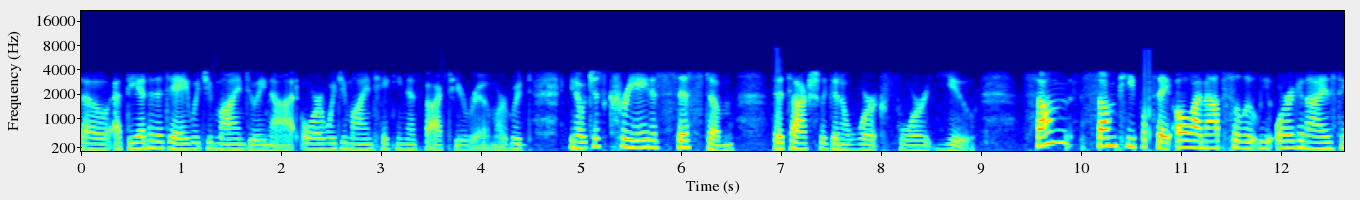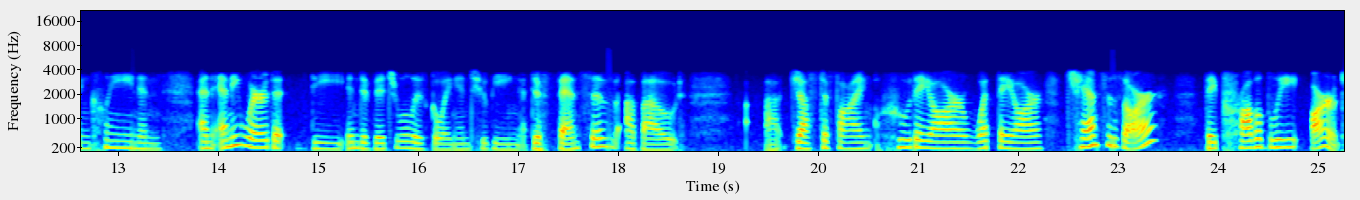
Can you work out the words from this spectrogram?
So at the end of the day, would you mind doing that? Or would you mind taking this back to your room? Or would, you know, just create a system that's actually going to work for you some some people say, "Oh, I'm absolutely organized and clean," and and anywhere that the individual is going into being defensive about uh, justifying who they are, what they are, chances are they probably aren't.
